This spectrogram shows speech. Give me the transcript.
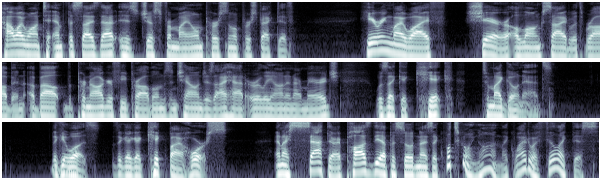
how I want to emphasize that is just from my own personal perspective. Hearing my wife share alongside with Robin about the pornography problems and challenges I had early on in our marriage was like a kick to my gonads. Like it was. It's like I got kicked by a horse. And I sat there, I paused the episode and I was like, what's going on? Like, why do I feel like this?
